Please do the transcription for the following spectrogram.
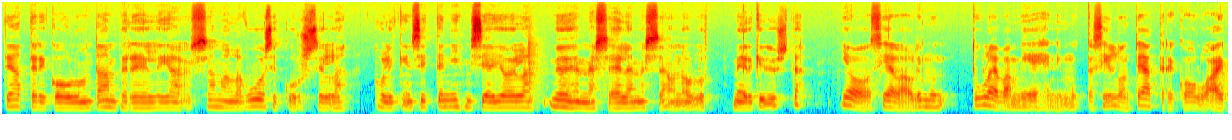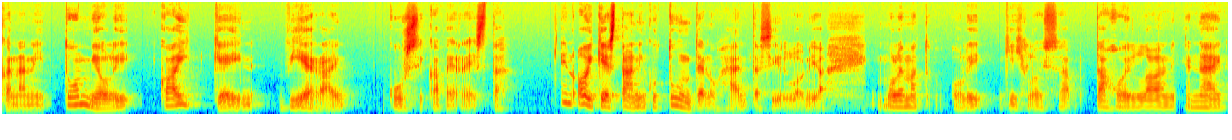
teatterikouluun Tampereelle ja samalla vuosikurssilla olikin sitten ihmisiä, joilla myöhemmässä elämässä on ollut merkitystä. Joo, siellä oli mun tuleva mieheni, mutta silloin teatterikouluaikana niin Tommi oli kaikkein vierain kurssikavereista. En oikeastaan niin kuin tuntenut häntä silloin ja molemmat oli kihloissa tahoillaan ja näin.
